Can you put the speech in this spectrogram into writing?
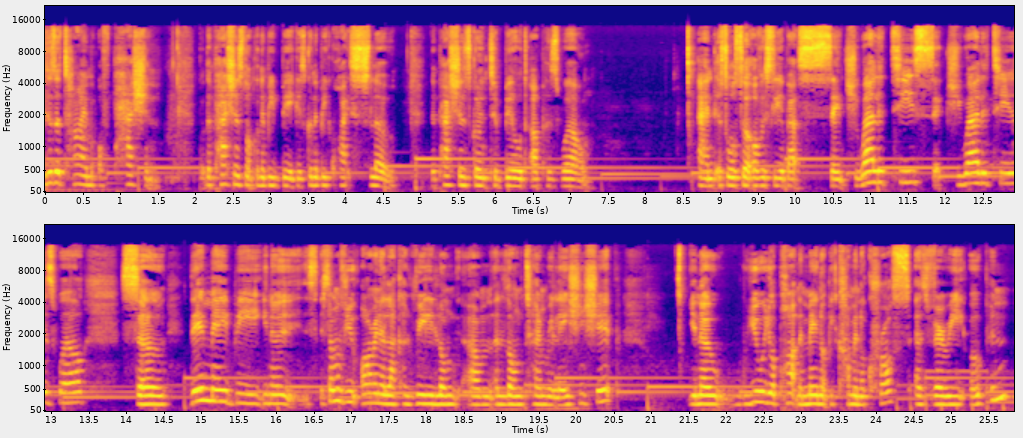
This is a time of passion. But the passion's not going to be big, it's going to be quite slow. The passion's going to build up as well. And it's also obviously about sensuality, sexuality as well. So there may be, you know, some of you are in a like a really long, um, a long term relationship. You know, you or your partner may not be coming across as very open,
